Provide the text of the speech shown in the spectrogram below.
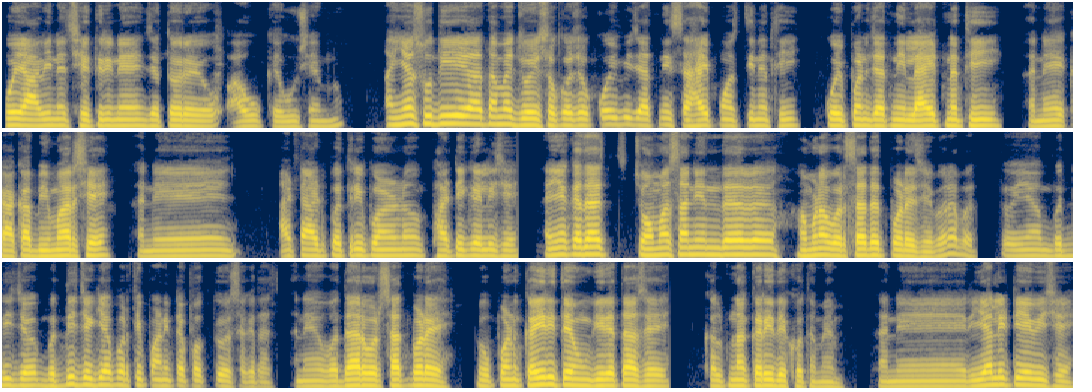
કોઈ આવીને છેતરીને જતો રહ્યો. આવું કેવું છે એમનું? અહીંયા સુધી આ તમે જોઈ શકો છો, કોઈ બી જાતની સહાય પહોંચતી નથી, કોઈ પણ જાતની લાઇટ નથી, અને કાકા બીમાર છે, અને આ તાડપત્રી પણ ફાટી ગયેલી છે. અહીંયા કદાચ ચોમાસાની અંદર હમણાં વરસાદ જ પડે છે, બરાબર? તો અહીંયા બધી જ, બધી જગ્યા પરથી પાણી ટપકતું હશે કદાચ. અને વધારે વરસાદ પડે તો પણ કઈ રીતે ઊંઘી રહેતા હશે, કલ્પના કરી દેખો તમે એમ. અને રિયાલિટી એવી છે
